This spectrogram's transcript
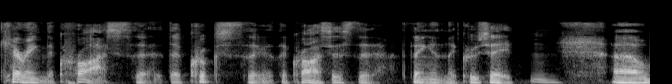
carrying the cross, the, the crux, the, the cross is the thing in the crusade. Mm. Uh,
